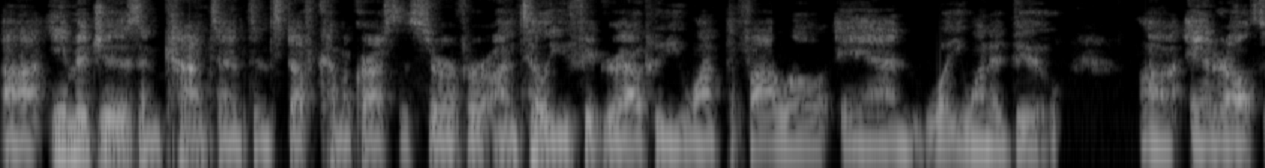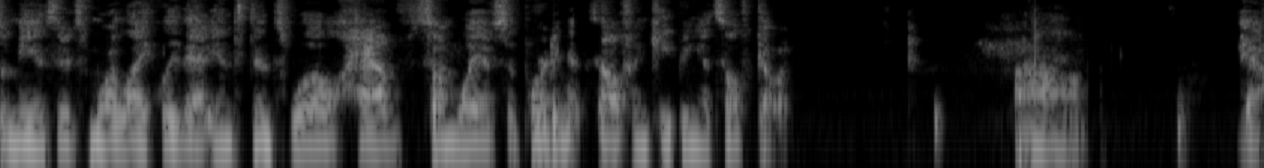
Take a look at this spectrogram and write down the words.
uh, images and content and stuff come across the server until you figure out who you want to follow and what you want to do. Uh, and it also means that it's more likely that instance will have some way of supporting itself and keeping itself going. Uh, yeah.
